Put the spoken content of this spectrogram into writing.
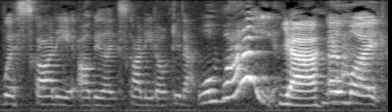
With Scotty, I'll be like, Scotty, don't do that. Well, why? Yeah. I'm like,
